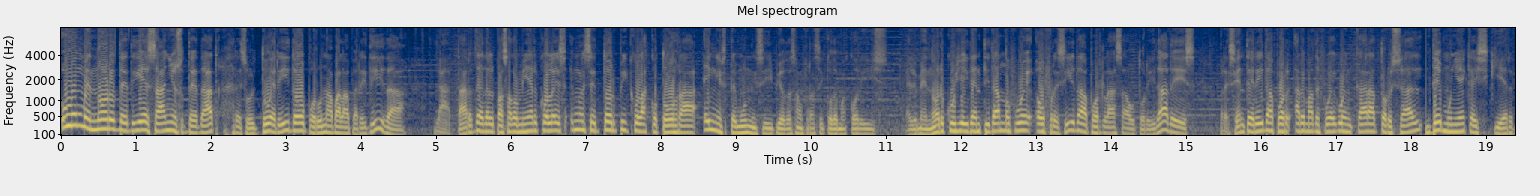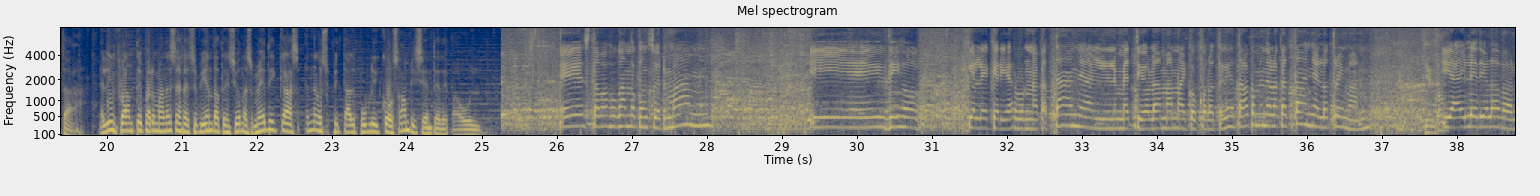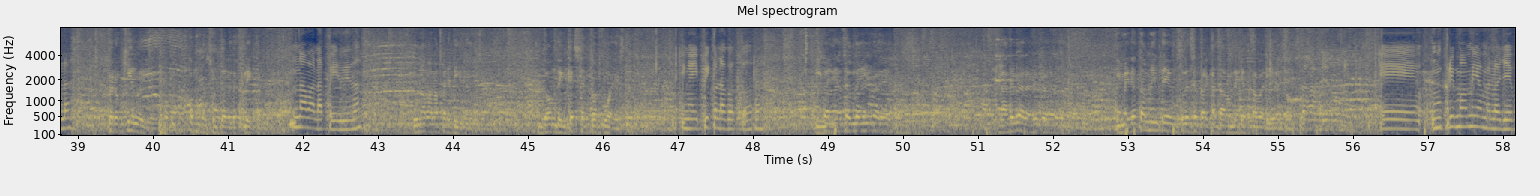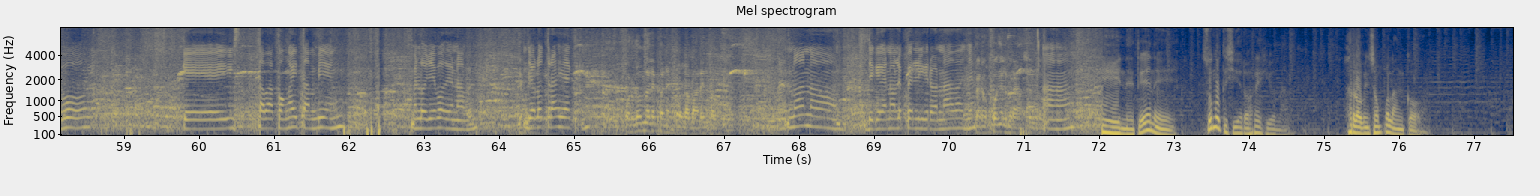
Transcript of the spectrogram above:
Un menor de 10 años de edad resultó herido por una bala perdida la tarde del pasado miércoles en el sector Pico La Cotorra en este municipio de San Francisco de Macorís. El menor cuya identidad no fue ofrecida por las autoridades, presente herida por arma de fuego en cara dorsal de muñeca izquierda. El infante permanece recibiendo atenciones médicas en el Hospital Público San Vicente de Paul. estaba jugando con su hermano y dijo que le quería robar una castaña, le metió la mano al cocorote que estaba comiendo la castaña, el otro hermano. ¿Y, y ahí le dio la bala. ¿Pero quién le dio? ¿Cómo, cómo resultó? Explícame. Una bala perdida. ¿Una bala perdida? ¿Dónde? ¿En qué sector fue esto? En el pico La Cotorra. Inmediatamente... La Rivera, Inmediatamente ustedes se percataron de que estaba herida entonces. Eh, un primo mío me lo llevó, que estaba con él también, me lo llevó de una vez. Yo lo traje aquí. ¿Por dónde le penetró la bala entonces? No, no, de que no le peligró nada ya. Pero fue en el brazo. Entonces. Ajá. NTN, su noticiero regional. Robinson Polanco.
